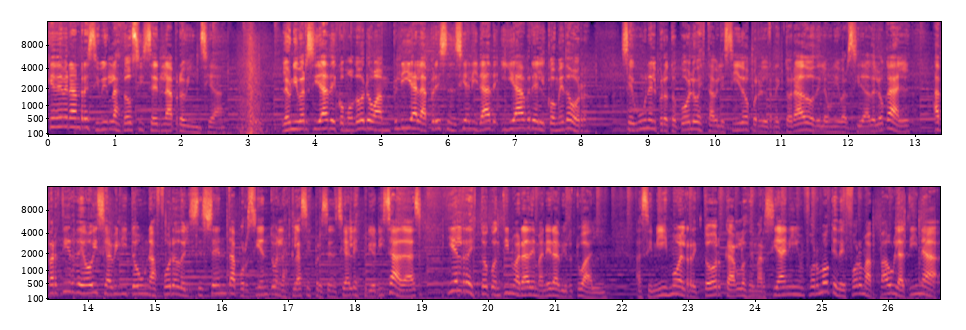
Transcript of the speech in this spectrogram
que deberán recibir las dosis en la provincia. La Universidad de Comodoro amplía la presencialidad y abre el comedor. Según el protocolo establecido por el rectorado de la universidad local, a partir de hoy se habilitó un aforo del 60% en las clases presenciales priorizadas y el resto continuará de manera virtual. Asimismo, el rector Carlos de Marciani informó que de forma paulatina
